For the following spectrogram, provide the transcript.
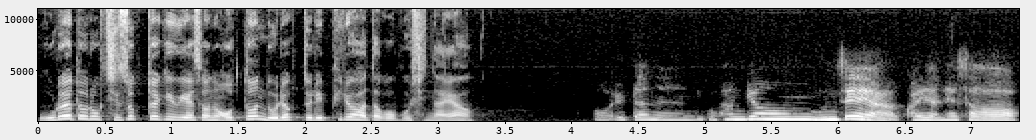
오래도록 지속되기 위해서는 어떤 노력들이 필요하다고 보시나요? 어, 일단은 그 환경 문제와 관련해서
